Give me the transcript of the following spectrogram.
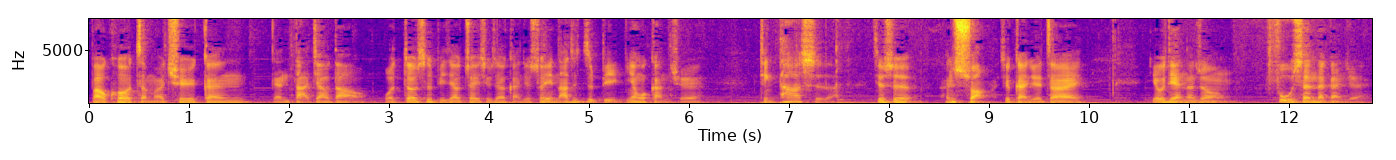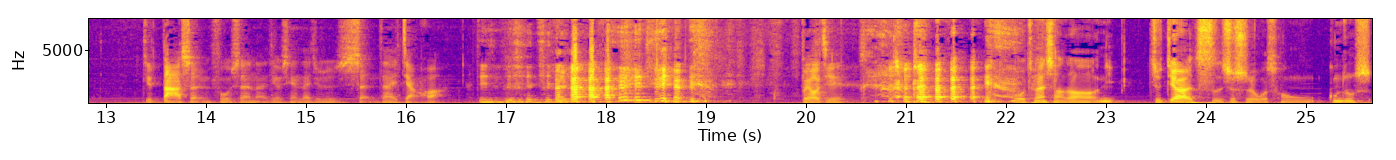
包括怎么去跟人打交道，我都是比较追求这个感觉。所以拿着支笔让我感觉挺踏实的，就是很爽，就感觉在有点那种附身的感觉，就大神附身了，就现在就是神在讲话。不要接。我突然想到你，就第二次，就是我从公众视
